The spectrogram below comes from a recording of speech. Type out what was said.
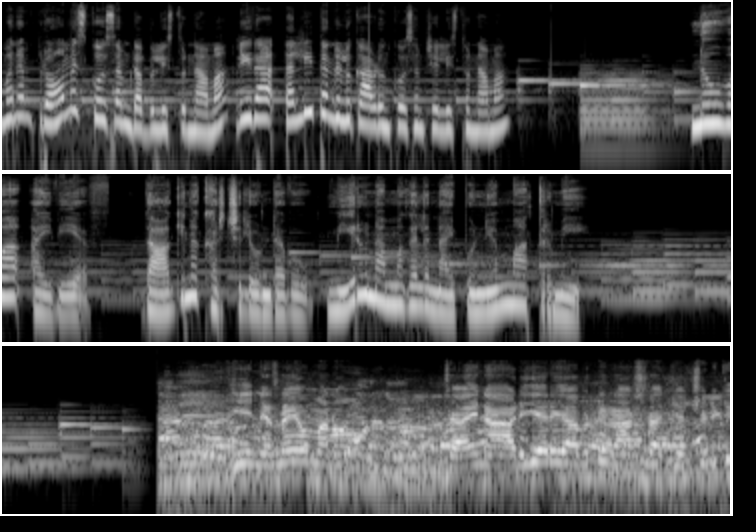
మనం ప్రామిస్ కోసం డబ్బులు ఇస్తున్నామా? లేదా తల్లిదండ్రులు కావడం కోసం చెల్లిస్తున్నామా? నోవా ఐవీఎఫ్. దాగిన ఖర్చులుండవు మీరు నమ్మగల నైపుణ్యం మాత్రమే. ఈ నిర్ణయం మనం ఆయన అడిగారు కాబట్టి రాష్ట్ర అధ్యక్షుడికి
